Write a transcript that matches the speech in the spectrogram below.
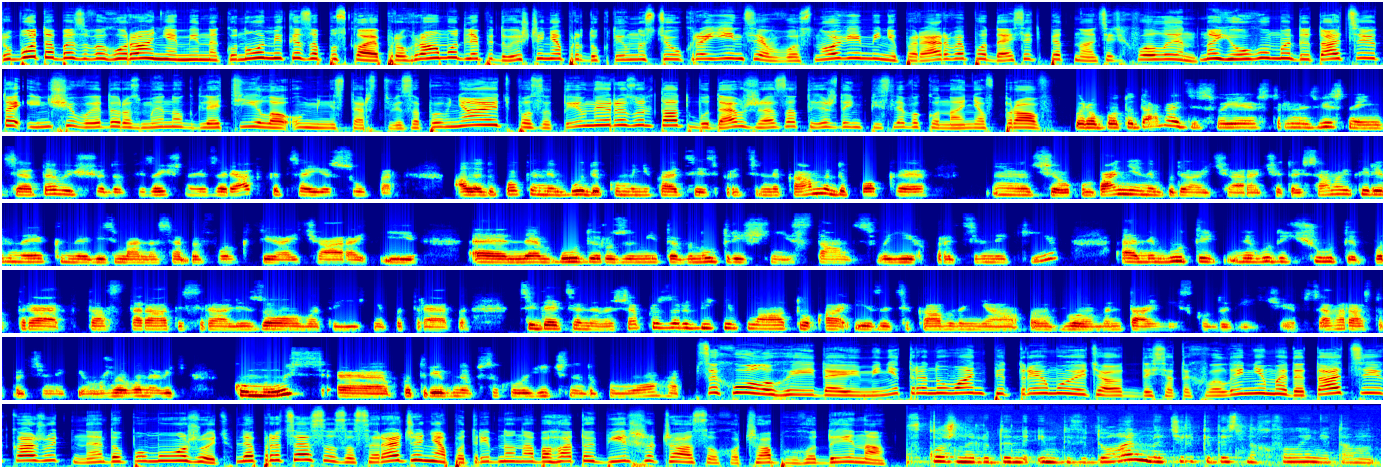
Робота без вигорання Мінекономіки запускає програму для підвищення продуктивності українців. В основі міні-перерви по 10-15 хвилин. На йогу, медитацію та інші види розминок для тіла. У міністерстві запевняють, позитивний результат буде вже за тиждень після виконання вправ. роботодавець зі своєї сторони, звісно, ініціативи щодо фізичної зарядки це є супер. Але допоки не буде комунікації з працівниками, допоки чи у компанії не буде HR, чи той самий керівник не візьме на себе функції HR і е, не буде розуміти внутрішній стан своїх працівників, е, не буде не буде чути потреб та старатись реалізовувати їхні потреби. Це йдеться не лише про заробітну плату, а і зацікавлення е, в ментальній складовій. Чи все гаразд у працівників? Можливо, навіть комусь е, потрібна психологічна допомога. Психологи ідею міні-тренувань підтримують, а от 10-хвилинні медитації кажуть, не допоможуть. Для процесу зосередження потрібно набагато більше часу, хоча б година. В кожної людини індивідуально, тільки десь на хвилині там.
